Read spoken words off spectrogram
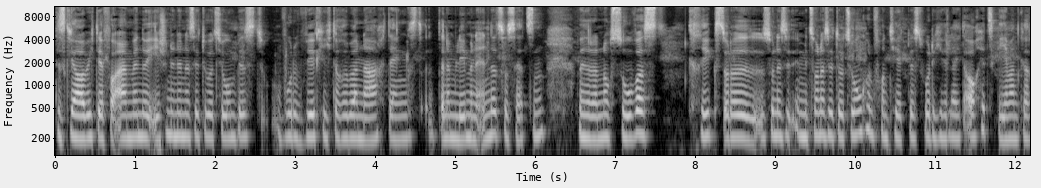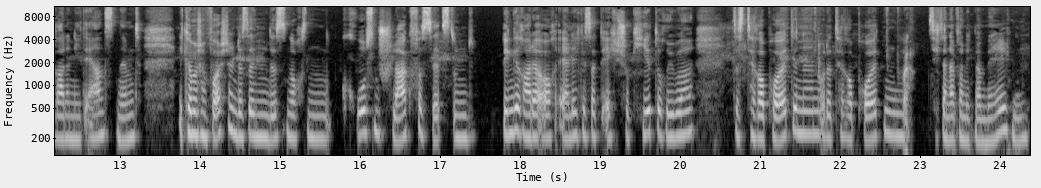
Das glaube ich dir, vor allem wenn du eh schon in einer Situation bist, wo du wirklich darüber nachdenkst, deinem Leben ein Ende zu setzen. Wenn du dann noch sowas kriegst oder so eine, mit so einer Situation konfrontiert bist, wo dich vielleicht auch jetzt jemand gerade nicht ernst nimmt, ich kann mir schon vorstellen, dass dann das noch einen großen Schlag versetzt und bin gerade auch ehrlich gesagt echt schockiert darüber, dass Therapeutinnen oder Therapeuten sich dann einfach nicht mehr melden.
